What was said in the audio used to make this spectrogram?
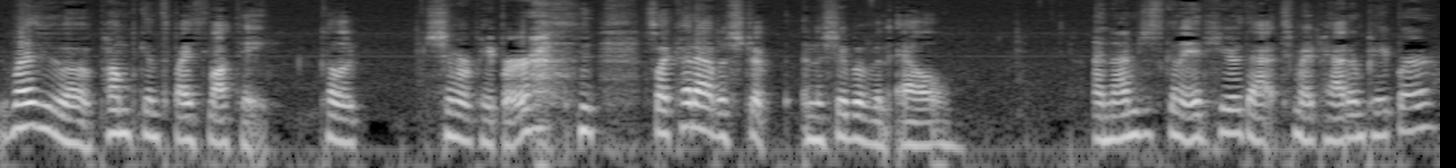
it reminds me of a pumpkin spice latte colored shimmer paper. so I cut out a strip in the shape of an L. And I'm just going to adhere that to my pattern paper.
